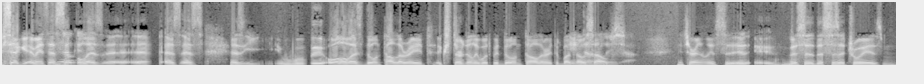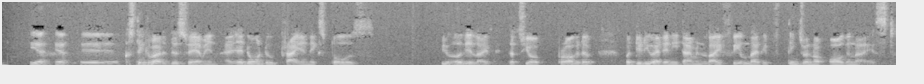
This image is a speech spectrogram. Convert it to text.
Sergey, I mean, it's as Yeah, simple okay. as uh, as as as we all of us don't tolerate externally what we don't tolerate about Internally, ourselves. yeah. Internally, it's, it, it- this is this is a truism. Yeah, yeah, yeah. yeah, yeah. Because think about it this way I mean, I, I don't want to try and expose your earlier life, that's your prerogative. But did you at any time in life feel that if things were not organized,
